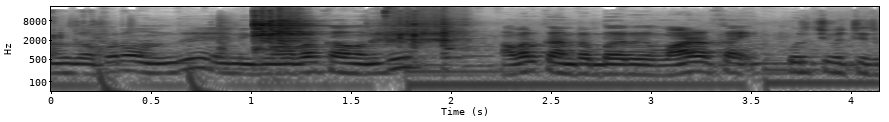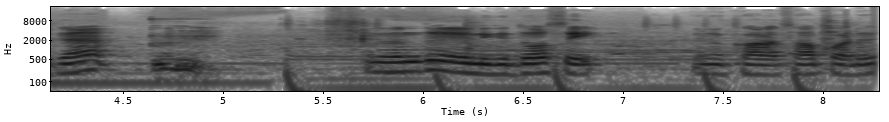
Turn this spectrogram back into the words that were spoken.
அதுக்கப்புறம் வந்து இன்றைக்கி அவரைக்காய் வந்து அவரைக்காய்ன்ற பாரு வாழைக்காய் பொரிச்சு வச்சுருக்கேன். இது வந்து இன்றைக்கி தோசை கா காலை சாப்பாடு.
